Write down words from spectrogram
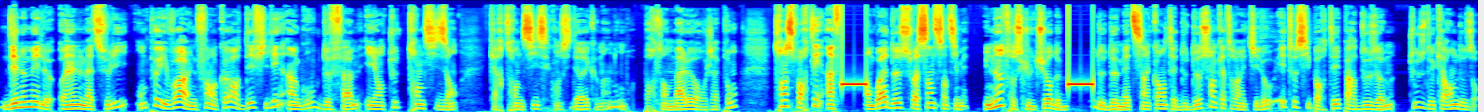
Dénommé le Onen Matsuri, on peut y voir une fois encore défiler un groupe de femmes ayant toutes 36 ans, car 36 est considéré comme un nombre portant malheur au Japon, transporter un f en bois de 60 cm. Une autre sculpture de b de 2,50 m et de 280 kg est aussi portée par 12 hommes, tous de 42 ans.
